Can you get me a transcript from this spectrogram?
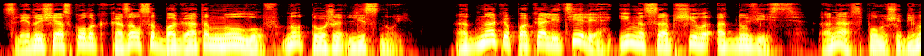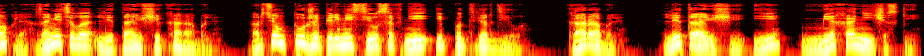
Следующий осколок казался богатым на улов, но тоже лесной. Однако, пока летели, Инна сообщила одну весть. Она с помощью бинокля заметила летающий корабль. Артем тут же переместился к ней и подтвердил. Корабль. Летающий и механический.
